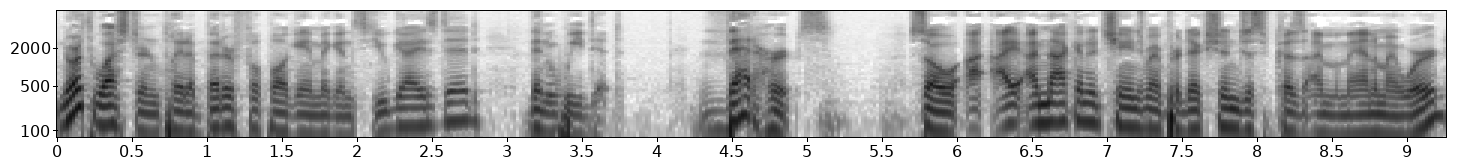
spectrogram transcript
Northwestern played a better football game against you guys did than we did. That hurts. So I, I'm not going to change my prediction just because I'm a man of my word.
